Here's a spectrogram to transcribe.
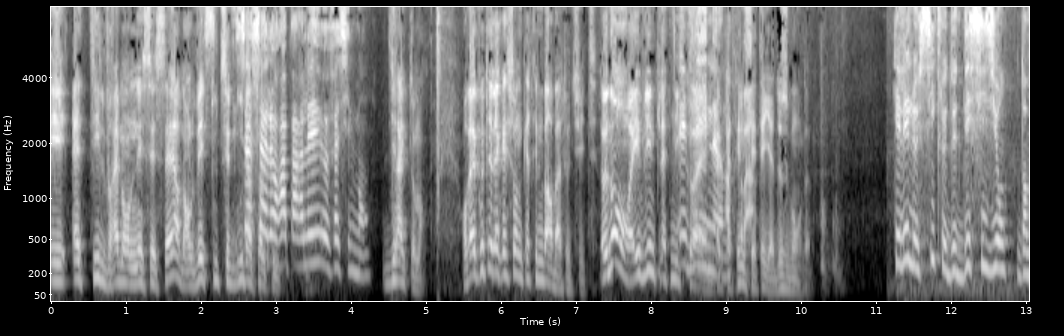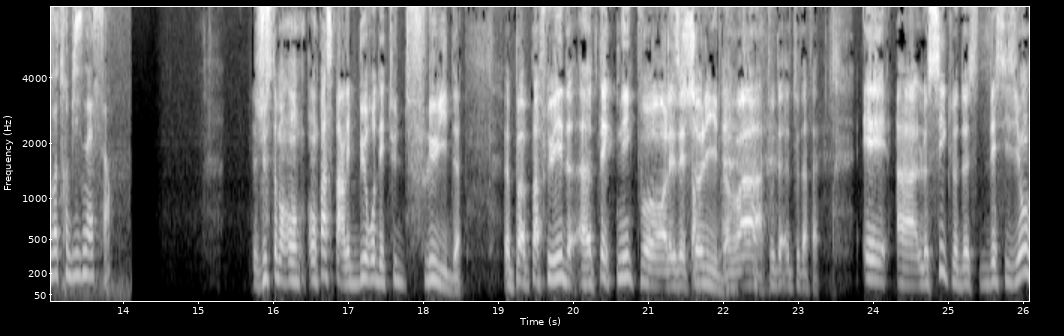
Et est-il vraiment nécessaire d'enlever toute cette boue Ça, d'un ça leur a parlé euh, facilement. Directement. On va écouter la question de Catherine Barba tout de suite. Euh, non, Evelyne Platnik-Cohen. Evelyne. Catherine, c'était il y a deux secondes. Quel est le cycle de décision dans votre business Justement, on, on passe par les bureaux d'études fluides. Euh, pas, pas fluides, euh, techniques pour les étangs. Solide. Euh, Voilà, tout, à- tout à fait. Et euh, le cycle de décision,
